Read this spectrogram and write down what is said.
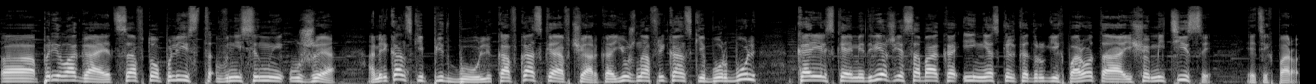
а, прилагается. В топ-лист внесены уже американский питбуль, кавказская овчарка, южноафриканский бурбуль, карельская медвежья собака и несколько других пород, а еще метисы этих пород.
